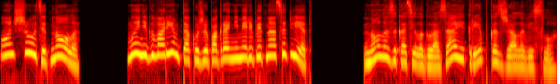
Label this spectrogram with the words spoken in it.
«Он шутит, Нола! Мы не говорим так уже, по крайней мере, 15 лет!» Нола закатила глаза и крепко сжала весло.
